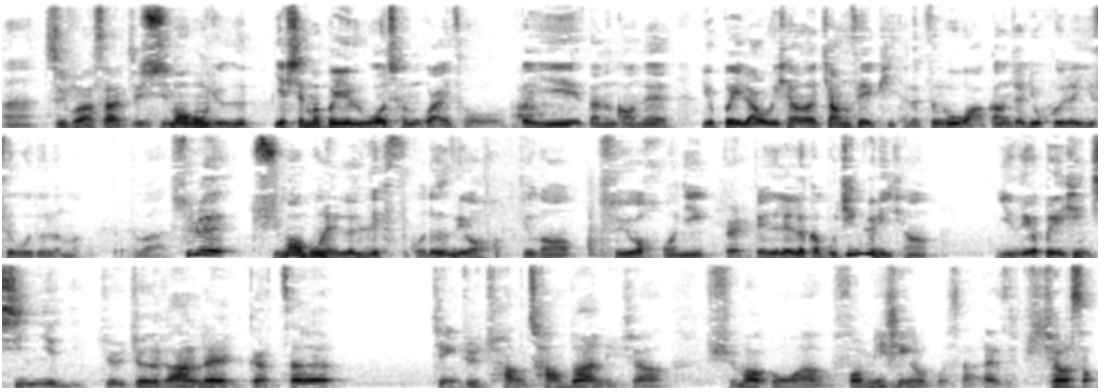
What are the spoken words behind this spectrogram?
啊，机关算尽。徐茂公就是一歇么被伊罗成拐走，被伊哪能讲呢？又被伊拉屋里向江山骗脱了，整个华江家就毁了伊手高头了嘛。对伐？虽然徐茂公辣辣历史高头是要好就讲算个好人，对但是辣辣搿部京剧里向，伊是一个背信弃义个人。就就是讲，辣搿只京剧唱唱段里向，徐茂公个负面性个角色还是比较少，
